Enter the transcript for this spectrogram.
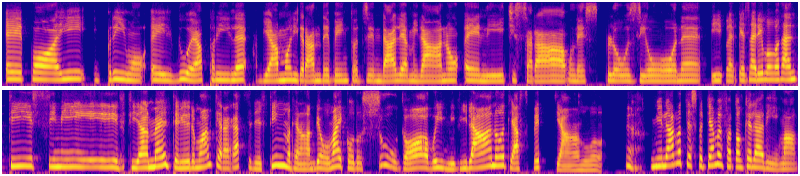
E poi il primo e il 2 aprile abbiamo il grande evento aziendale a Milano e lì ci sarà un'esplosione. Sì, perché saremo tantissimi. Finalmente vedremo anche ragazzi del team che non abbiamo mai conosciuto. Quindi Milano ti aspettiamo. Milano ti aspettiamo, hai fatto anche la rima.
